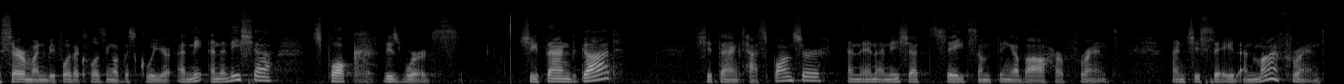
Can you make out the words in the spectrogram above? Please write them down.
ceremony before the closing of the school year. And Anisha spoke these words. She thanked God, she thanked her sponsor, and then Anisha said something about her friends. And she said, And my friends,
